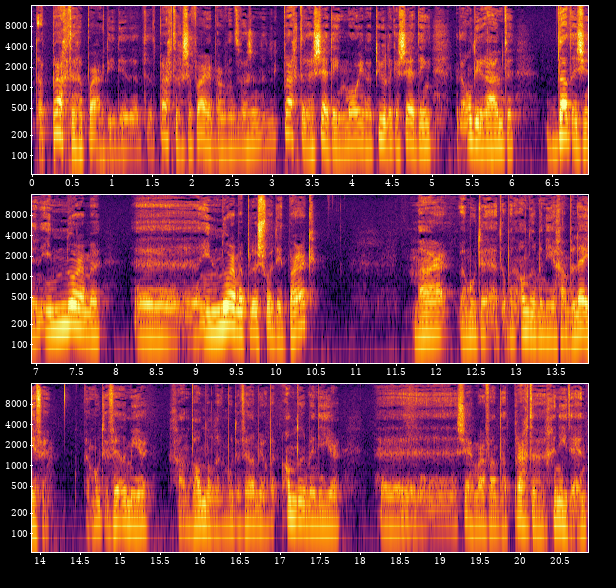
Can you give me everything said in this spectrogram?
dat prachtige park, die, dat, dat prachtige safaripark. Want het was een, prachtige setting, mooie natuurlijke setting met al die ruimte. Dat is een enorme, uh, enorme plus voor dit park. Maar we moeten het op een andere manier gaan beleven. We moeten veel meer gaan wandelen. We moeten veel meer op een andere manier uh, zeg maar van dat prachtige genieten. En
